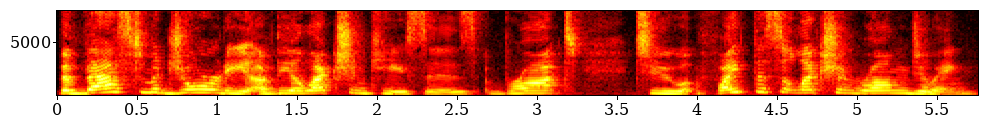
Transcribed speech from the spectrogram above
The vast majority of the election cases brought to fight this election wrongdoing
